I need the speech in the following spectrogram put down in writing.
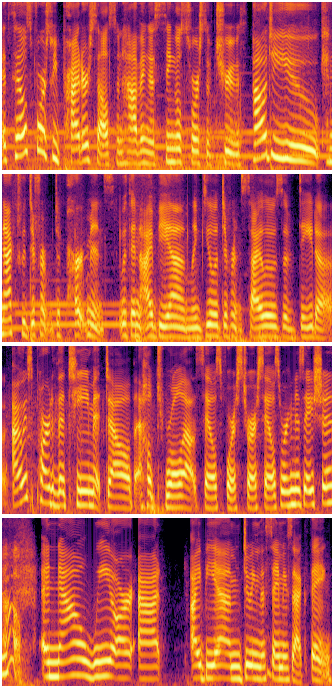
At Salesforce, we pride ourselves on having a single source of truth. How do you connect with different departments within IBM, like deal with different silos of data? I was part of the team at Dell that helped roll out Salesforce to our sales organization. Oh. And now we are at IBM doing the same exact thing.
